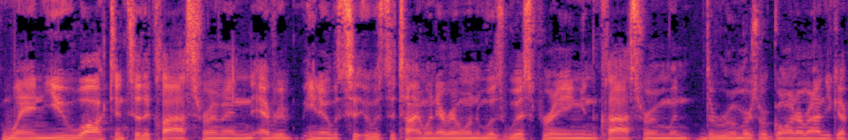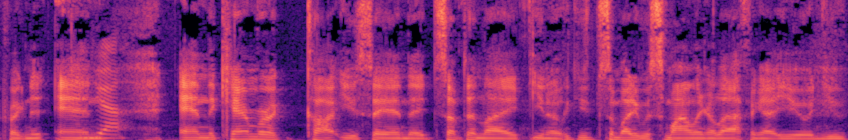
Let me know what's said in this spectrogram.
when you walked into the classroom and every you know it was, it was the time when everyone was whispering in the classroom when the rumors were going around you got pregnant and Yeah. and the camera caught you saying that something like you know you, somebody was smiling or laughing at you and you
